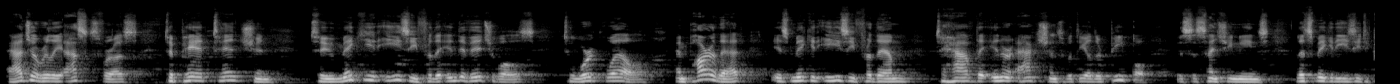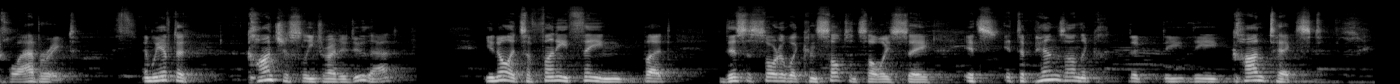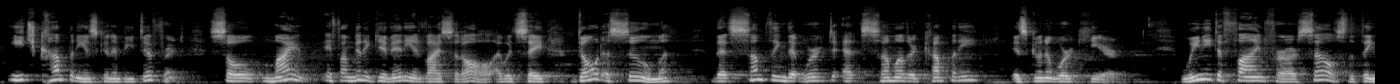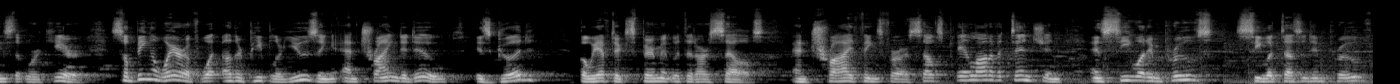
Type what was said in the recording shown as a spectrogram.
Agile really asks for us to pay attention to making it easy for the individuals to work well. And part of that is make it easy for them to have the interactions with the other people. This essentially means let's make it easy to collaborate. And we have to consciously try to do that you know, it's a funny thing, but this is sort of what consultants always say. It's it depends on the the, the, the context. Each company is going to be different. So my if I'm going to give any advice at all, I would say don't assume that something that worked at some other company is going to work here. We need to find for ourselves the things that work here. So being aware of what other people are using and trying to do is good, but we have to experiment with it ourselves and try things for ourselves. Pay a lot of attention and see what improves, see what doesn't improve.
